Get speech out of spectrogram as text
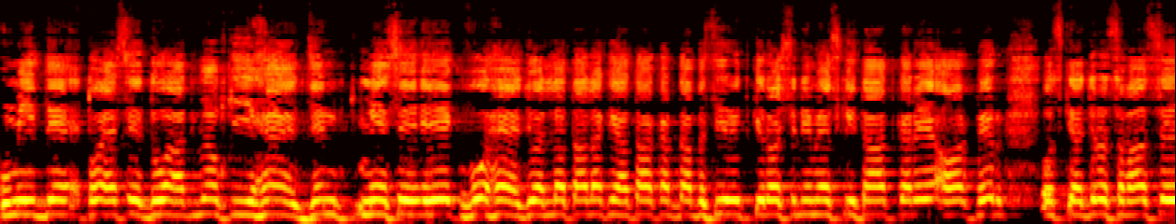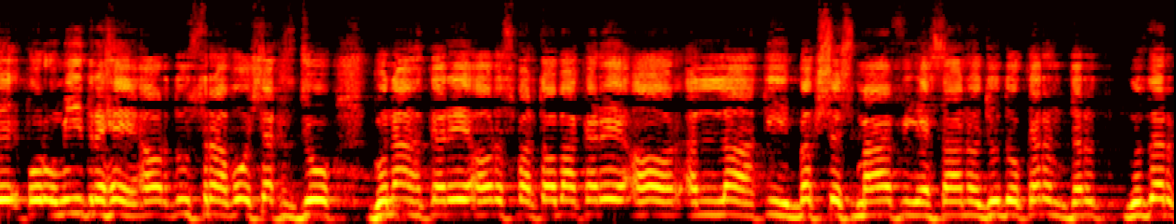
उम्मीदें तो ऐसे दो आदमियों की हैं जिनमें से एक वो है जो अल्लाह ताला के अता करदा बसीरत की रोशनी में उसकी इतात करे और फिर उसके अजर सवाब से पुर उम्मीद रहे और दूसरा वो शख्स जो गुनाह करे और उस पर तोबा करे और अल्लाह की बख्शिश, माफ़ी, एहसान और जुदो करम दर गुजर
